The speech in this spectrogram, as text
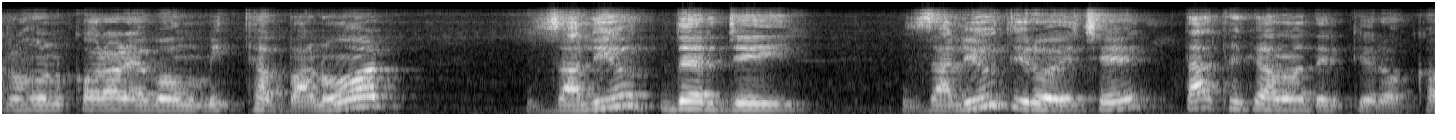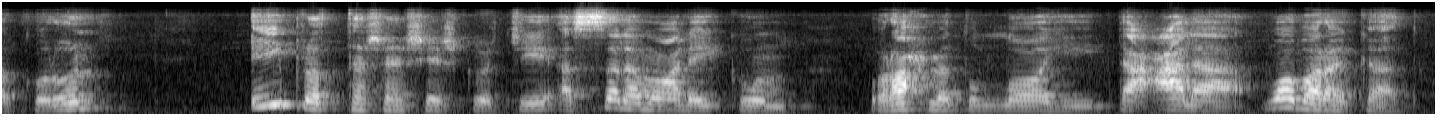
গ্রহণ করার এবং মিথ্যা বানোয়াট, জালিয়তদের যেই জালিয়তি রয়েছে, তা থেকে আমাদেরকে রক্ষা করুন। এই প্রত্যাশা শেষ করছি। আসসালামু আলাইকুম রহমতুল্লাহি তাআলা ওয়া বারাকাতুহু।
